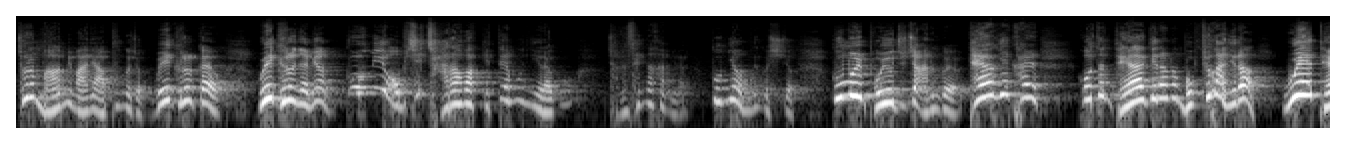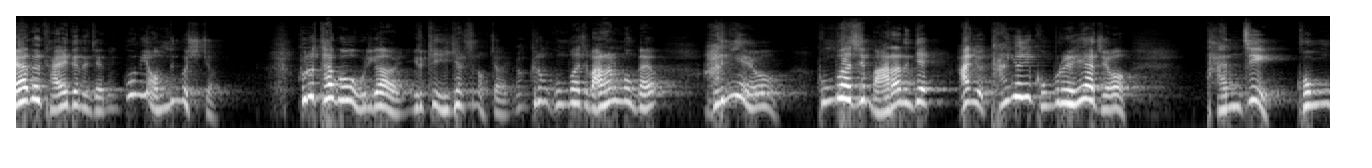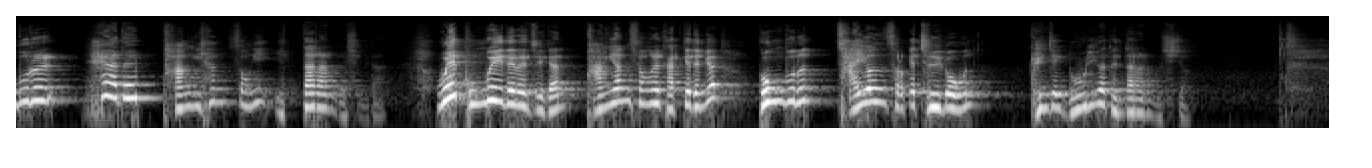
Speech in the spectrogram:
저는 마음이 많이 아픈 거죠. 왜 그럴까요? 왜 그러냐면 꿈이 없이 자라왔기 때문이라고 저는 생각합니다. 꿈이 없는 것이죠. 꿈을 보여주지 않은 거예요. 대학에 갈 어떤 대학이라는 목표가 아니라 왜 대학을 가야 되는지는 꿈이 없는 것이죠. 그렇다고 우리가 이렇게 얘기할 수는 없잖아요. 그럼 공부하지 말라는 건가요? 아니에요. 공부하지 말라는 게 아니요. 당연히 공부를 해야죠. 단지 공부를 해야 될 방향성이 있다라는 것입니다. 왜 공부해야 되는지에 대한 방향성을 갖게 되면 공부는 자연스럽게 즐거운 굉장히 놀이가 된다는 것이죠.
